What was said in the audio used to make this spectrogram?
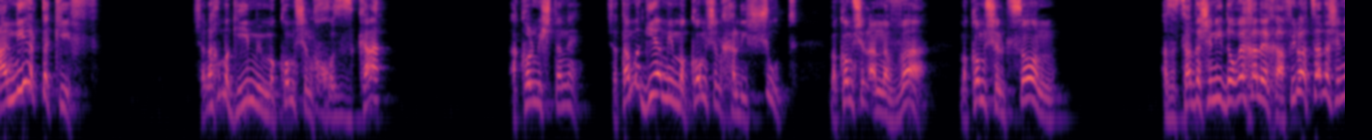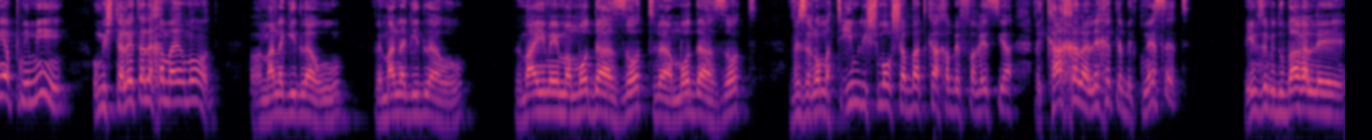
אני התקיף. כשאנחנו מגיעים ממקום של חוזקה, הכל משתנה. כשאתה מגיע ממקום של חלישות, מקום של ענווה, מקום של צאן, אז הצד השני דורך עליך, אפילו הצד השני הפנימי, הוא משתלט עליך מהר מאוד. אבל מה נגיד להוא, ומה נגיד להוא, ומה אם עם המודה הזאת והמודה הזאת, וזה לא מתאים לשמור שבת ככה בפרהסיה, וככה ללכת לבית כנסת? ואם זה מדובר על אה,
